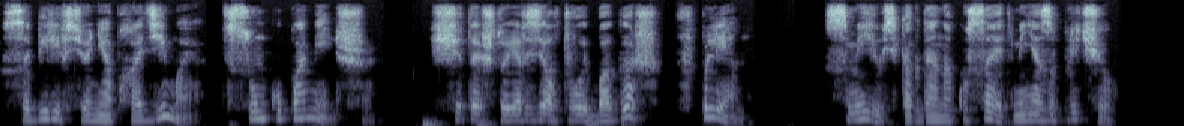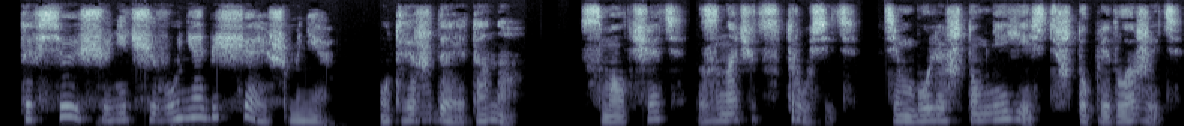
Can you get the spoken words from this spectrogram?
Собери все необходимое в сумку поменьше. Считай, что я взял твой багаж в плен. Смеюсь, когда она кусает меня за плечо. Ты все еще ничего не обещаешь мне, утверждает она. Смолчать значит струсить тем более, что мне есть что предложить.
